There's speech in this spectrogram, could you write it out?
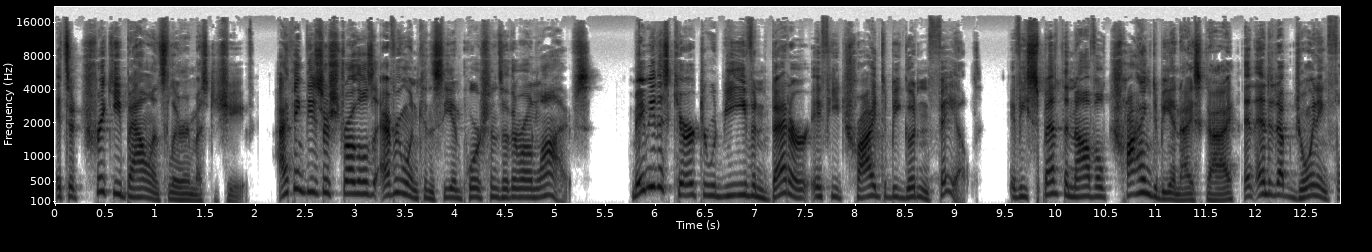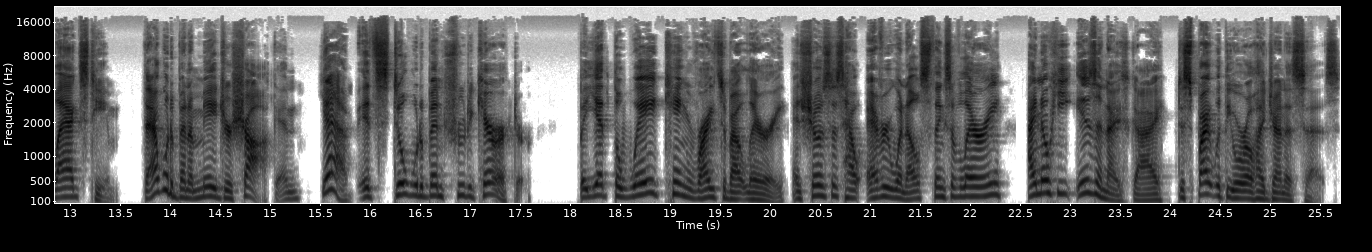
It's a tricky balance Larry must achieve. I think these are struggles everyone can see in portions of their own lives. Maybe this character would be even better if he tried to be good and failed. If he spent the novel trying to be a nice guy and ended up joining Flag's team. That would have been a major shock, and yeah, it still would have been true to character. But yet, the way King writes about Larry and shows us how everyone else thinks of Larry I know he is a nice guy, despite what the oral hygienist says.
